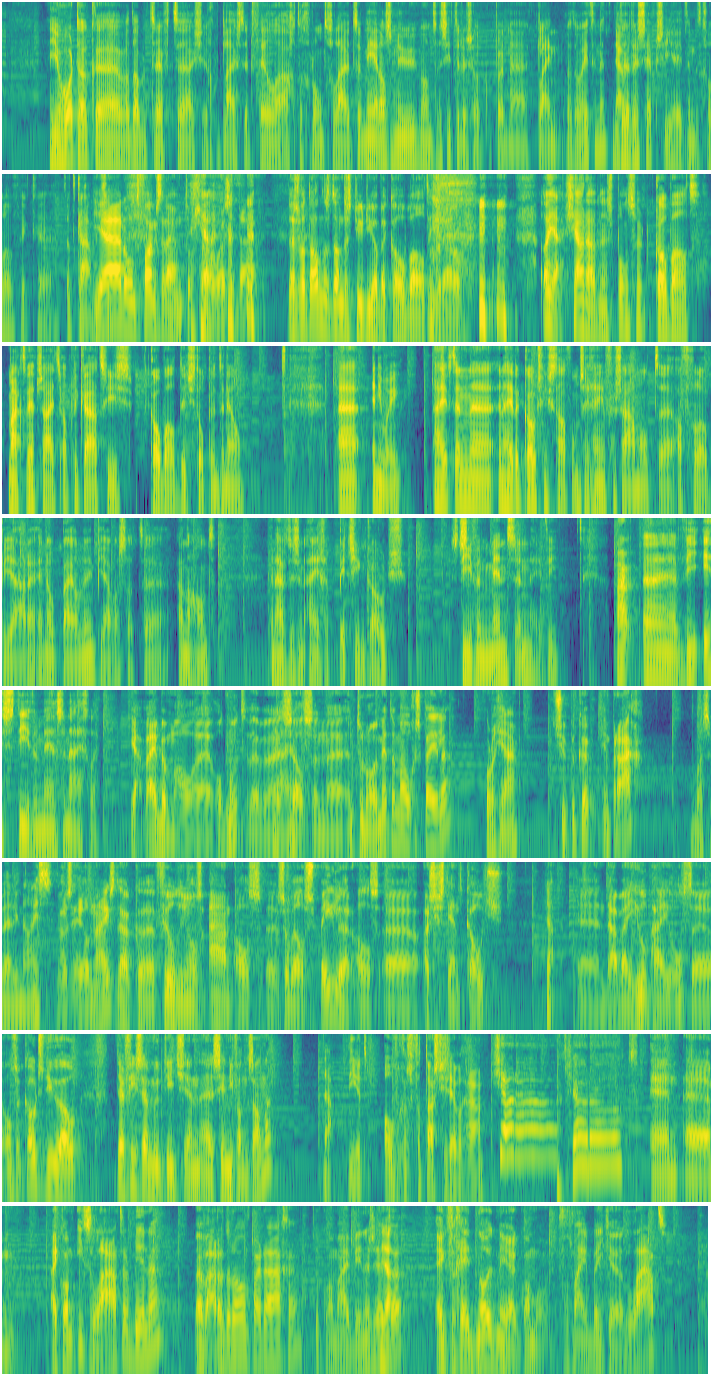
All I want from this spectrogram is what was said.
En je hoort ook eh, wat dat betreft, als je goed luistert, veel eh, achtergrondgeluid. meer als nu, want we zitten dus ook op een klein, wat hoe heette het? Ja. De receptie heette het geloof ik, dat kamertje. Ja, de ontvangstruimte of zo Ja. was het daar. Dat is wat anders dan de studio bij Cobalt hier al. Oh ja, shout-out naar sponsor, Cobalt. Maakt websites, applicaties, cobaltdigital.nl. Eh, anyway, hij heeft een, eh, een hele coachingstaf om zich heen verzameld eh afgelopen jaren. En ook bij Olympia was dat aan de hand. En hij heeft dus een eigen pitching coach. Steven Manson heet hij. Maar wie is Steven Manson eigenlijk? Ja, wij hebben hem al ontmoet. We hebben Ja, zelfs een, een toernooi met hem mogen spelen. Vorig jaar. Supercup in Praag. Dat was very nice. Dat was heel nice. Daar eh, vulde hij ons aan als eh, zowel speler als eh, assistent-coach. Ja. En daarbij hielp hij ons, onze coachduo, Dervisa Mutic en Cindy van der Zanden. Ja. Die het overigens fantastisch hebben gedaan. Shout-out! Shout-out. En ehm, hij kwam iets later binnen. Wij waren er al een paar dagen. Toen kwam hij binnenzetten. Ja. En ik vergeet nooit meer. Hij kwam volgens mij een beetje laat.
